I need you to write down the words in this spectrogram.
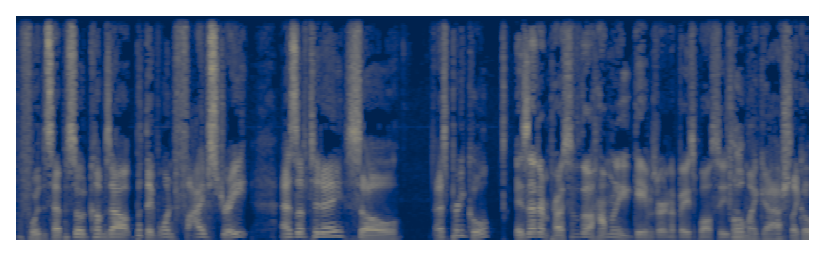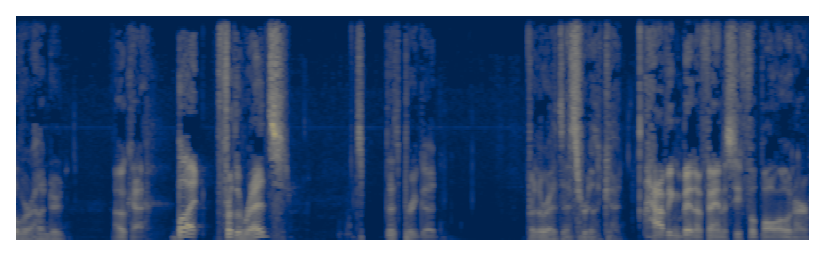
before this episode comes out. But they've won five straight as of today, so that's pretty cool. Is that impressive though? How many games are in a baseball season? Oh my gosh, like over hundred. Okay. But for the Reds, it's, that's pretty good. For the Reds, that's really good. Having been a fantasy football owner,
